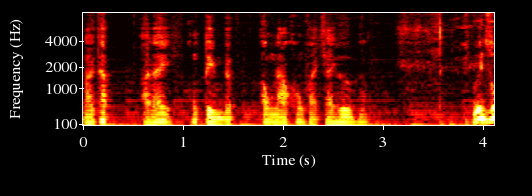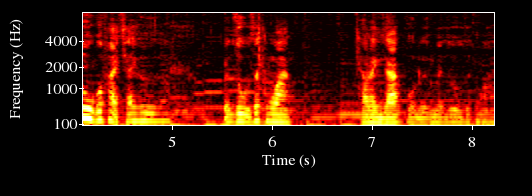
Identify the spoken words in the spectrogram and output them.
Nói thật ở đây ông tìm được ông nào không phải trai hư không? Nguyễn Du có phải trai hư không? Nguyễn Du rất ngoan theo đánh giá của phụ nữ Nguyễn Du rất ngoan.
